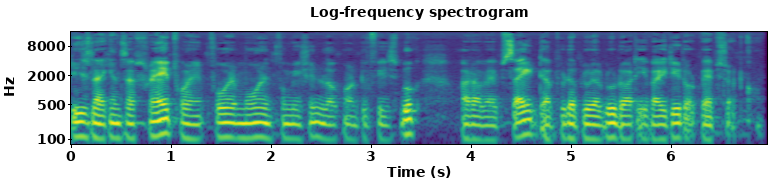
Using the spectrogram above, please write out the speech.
Please like and subscribe. For, for more information, log on to Facebook or our website www.ayj.webs.com.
